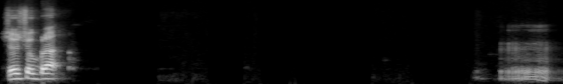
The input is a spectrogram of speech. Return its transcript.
Shosho, bra. Mm.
